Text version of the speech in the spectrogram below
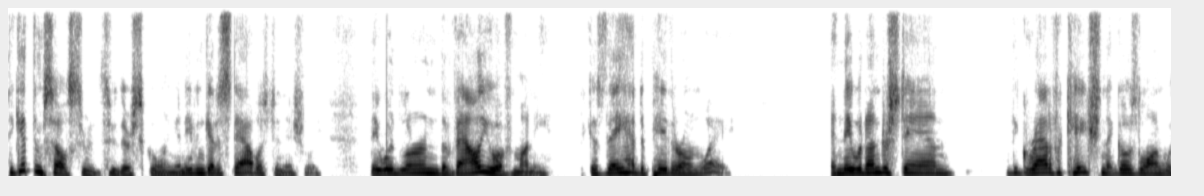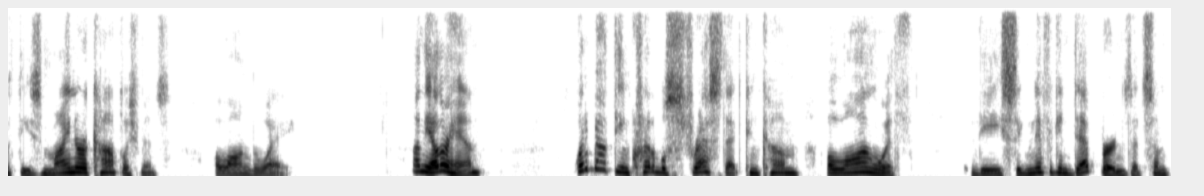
to get themselves through through their schooling and even get established initially. They would learn the value of money because they had to pay their own way. And they would understand the gratification that goes along with these minor accomplishments along the way. On the other hand, what about the incredible stress that can come along with the significant debt burdens that some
